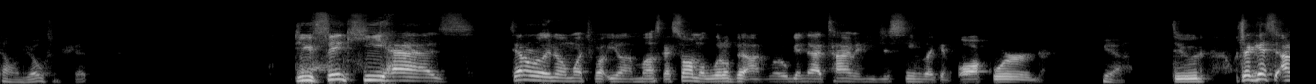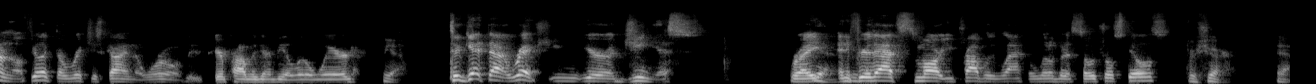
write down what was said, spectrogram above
telling jokes and shit. Do you Uh, think he has? See, I don't really know much about Elon Musk. I saw him a little bit on Rogan that time, and he just seemed like an awkward Yeah, dude. Which I guess I don't know. If you're like the richest guy in the world, you're probably going to be a little weird. Yeah. To get that rich, you you're a genius, right? Yeah. And if you're that smart, you probably lack a little bit of social skills. for sure. I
